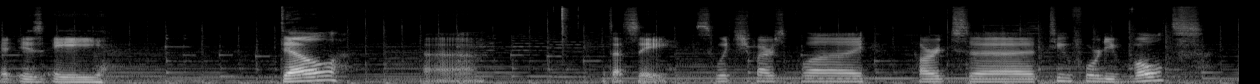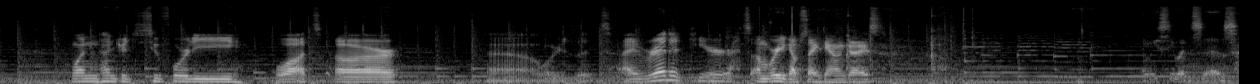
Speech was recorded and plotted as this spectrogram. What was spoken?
It is a Dell, um, what's that say? Switch power supply, parts uh, 240 volts, 100 to 240 watts are, uh, where is it? I read it here. So I'm reading upside down, guys. Let me see what it says.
